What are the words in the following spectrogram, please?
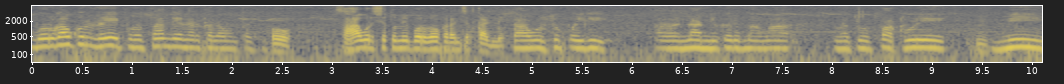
बोरगावकर लय प्रोत्साहन देणार कलावंताचं हो. सहा वर्ष तुम्ही बोरगावकरांच्यात काढले. सहा वर्ष पहिली अं, नान्यकर मामा पुन्हा तो पाठोळे मी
